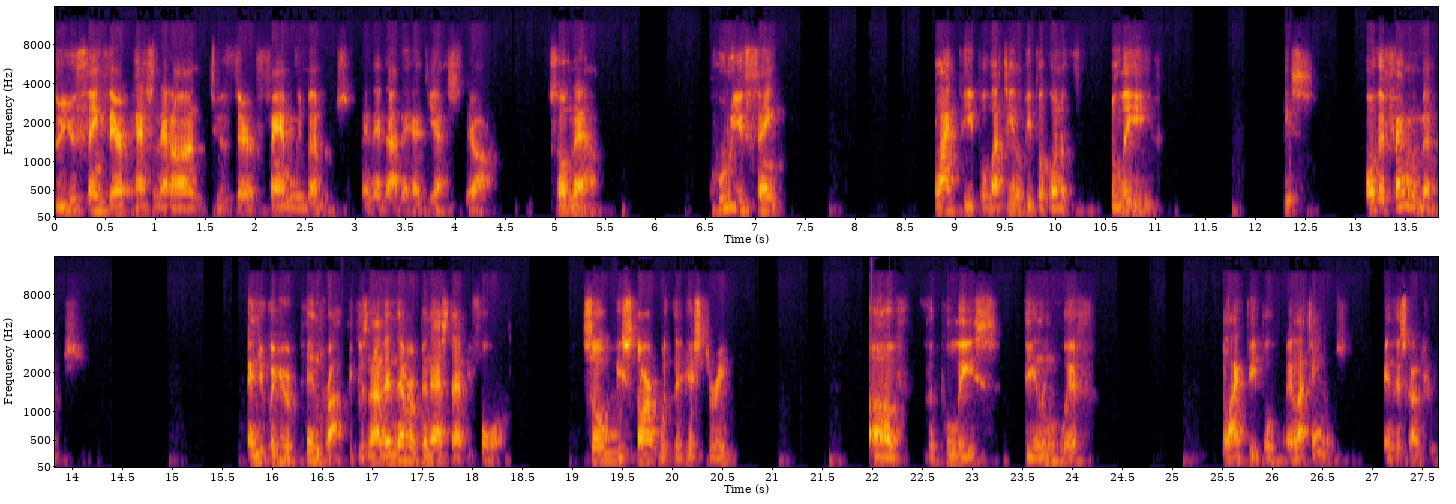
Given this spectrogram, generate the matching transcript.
do you think they're passing that on to their family members? And they nod their head, yes, they are. So now, who do you think Black people, Latino people are going to believe? Or their family members? And you could hear a pin drop because now they've never been asked that before. So we start with the history of the police dealing with Black people and Latinos in this country.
